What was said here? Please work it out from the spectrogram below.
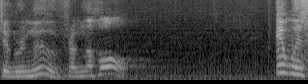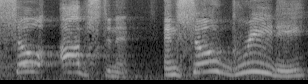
to remove from the hole. It was so obstinate and so greedy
